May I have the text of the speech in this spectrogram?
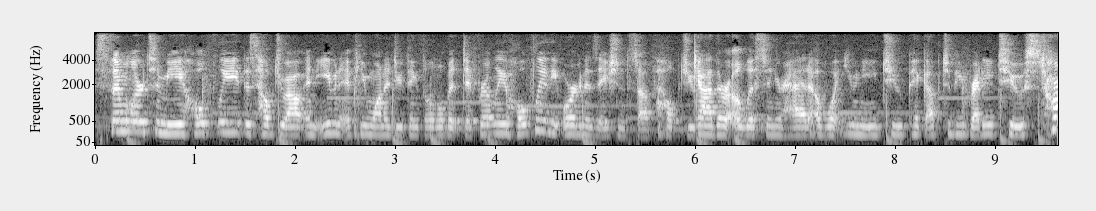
similar to me, hopefully this helped you out and even if you want to do things a little bit differently, hopefully the organization stuff helped you gather a list in your head of what you need to pick up to be ready to start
